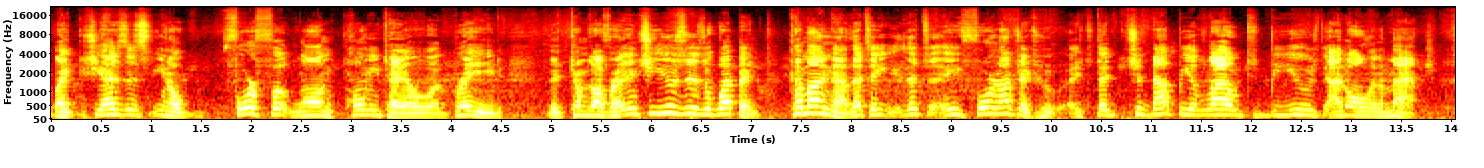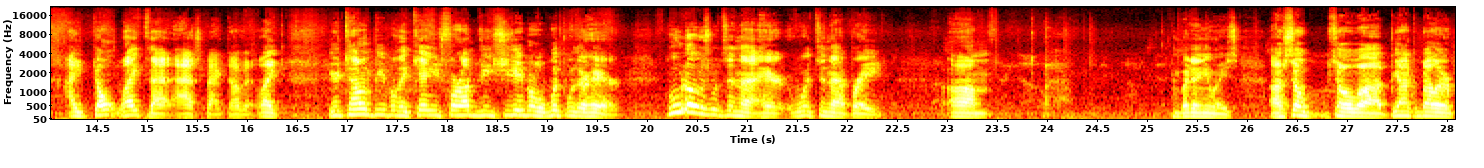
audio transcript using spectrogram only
Like she has this, you know, four foot long ponytail, a braid that comes off right, and she uses it as a weapon. Come on now, that's a that's a foreign object who that should not be allowed to be used at all in a match. I don't like that aspect of it. Like you're telling people they can't use foreign objects. She's able to whip with her hair. Who knows what's in that hair? What's in that braid? Um, But anyways, uh, so so uh, Bianca Belair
